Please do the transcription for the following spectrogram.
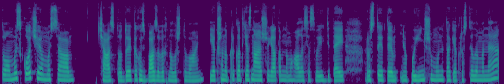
то ми скочуємося часто до якихось базових налаштувань. І якщо, наприклад, я знаю, що я там намагалася своїх дітей ростити е, по-іншому, не так як ростили мене,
